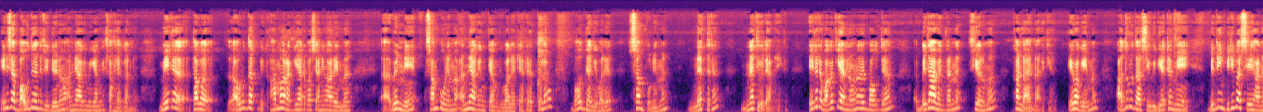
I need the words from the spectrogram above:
ඒ නිසා බෞද්ධයන්ට සිද්ධ වෙනවා අන්‍යාගමිකයන්ගේ සහාය ගන්න. මේක තව අවුරුද්දක් හමාරක් ගියාට පස්සේ අනිවාර්යයෙන්ම වෙන්නේ සම්පූර්ණයෙන්ම අන්‍යාගමිකයන්ගේ බලයට යටත් වෙලා බෞද්ධයන්ගේ බලය සම්පූර්ණයෙන්ම නැතර නැති වෙලා යන එක. ඒකට වග කියන්න ඕන ඔය බෞද්ධයන් බෙදාවෙන් කරන සියලුම කණ්ඩායම් නායකයන්. ඒ වගේම අදුරුදාසී විදියට මේ බෙදීම් පිටිපස්සේ යන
